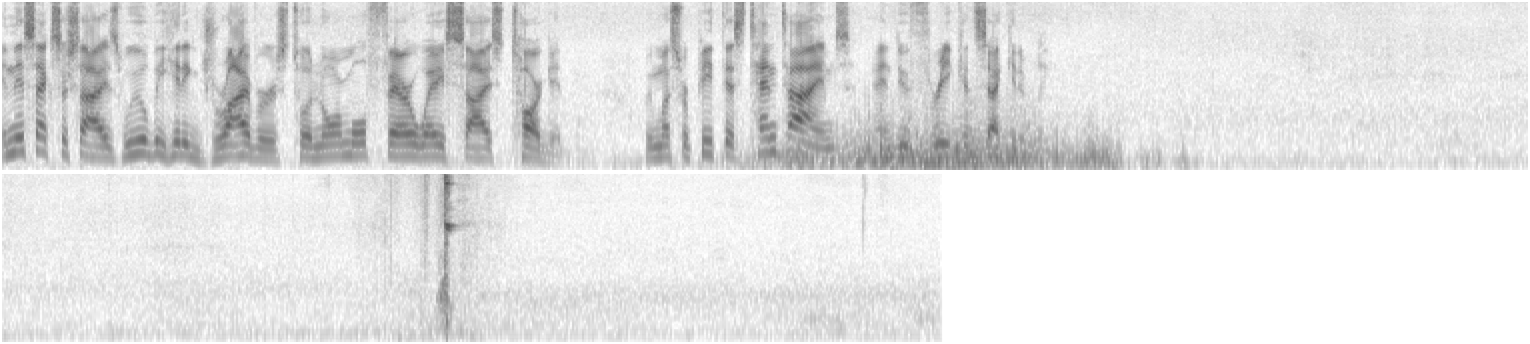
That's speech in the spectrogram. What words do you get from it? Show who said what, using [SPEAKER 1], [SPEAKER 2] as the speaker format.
[SPEAKER 1] In this exercise, we will be hitting drivers to a normal fairway sized target. We must repeat this 10 times and do three consecutively.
